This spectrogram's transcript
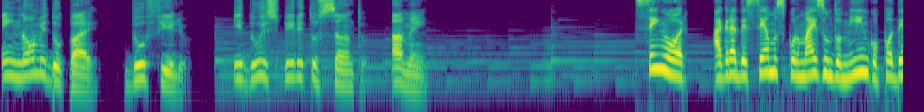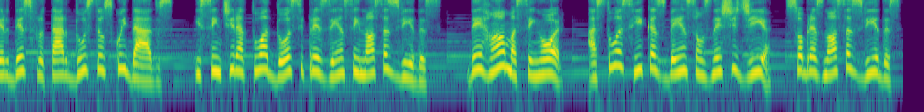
Em nome do Pai, do Filho e do Espírito Santo. Amém. Senhor, agradecemos por mais um domingo poder desfrutar dos teus cuidados e sentir a tua doce presença em nossas vidas. Derrama, Senhor, as tuas ricas bênçãos neste dia, sobre as nossas vidas,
